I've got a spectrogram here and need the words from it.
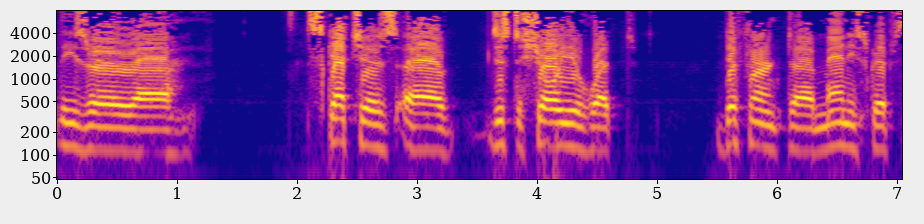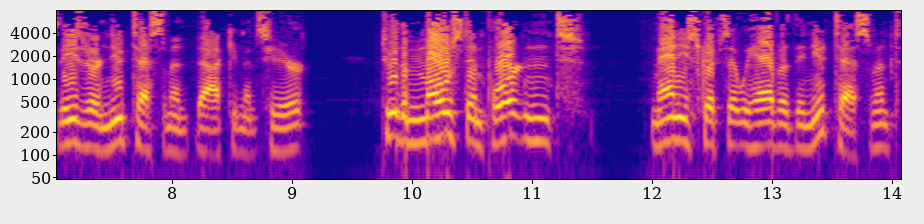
These are uh, sketches uh, just to show you what different uh, manuscripts. These are New Testament documents here. Two of the most important manuscripts that we have of the New Testament.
